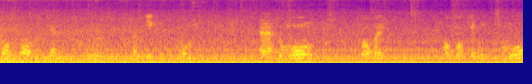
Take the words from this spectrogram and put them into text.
สองสองเนี่ยทำอีกชั่วโมงห้าชั่วโมงรอไปรอพอเก็บอีกชั่วโมง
